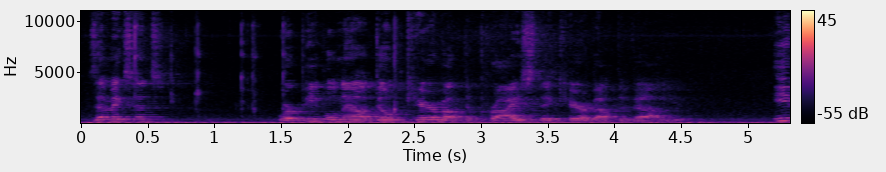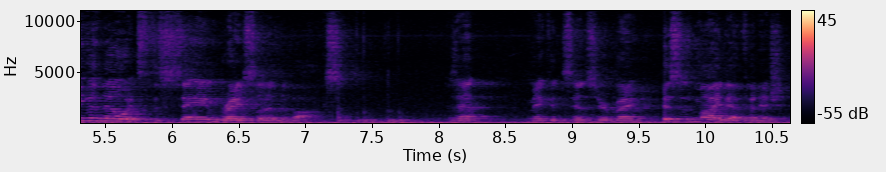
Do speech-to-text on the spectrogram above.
Does that make sense? Where people now don't care about the price, they care about the value. Even though it's the same bracelet in the box. Is that making sense everybody? This is my definition.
